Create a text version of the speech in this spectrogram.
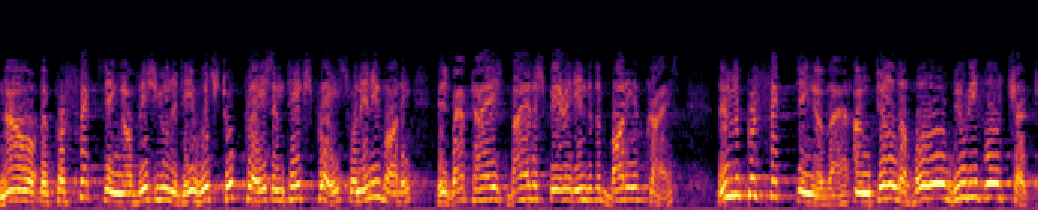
Now, the perfecting of this unity, which took place and takes place when anybody is baptized by the Spirit into the body of Christ, then the perfecting of that until the whole beautiful church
